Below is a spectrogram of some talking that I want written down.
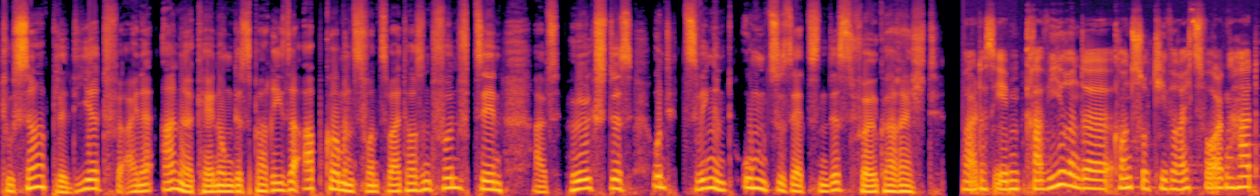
Toussaint plädiert für eine Anerkennung des Pariser Abkommens von 2015 als höchstes und zwingend umzusetzendes Völkerrecht. Weil das eben gravierende konstruktive Rechtsfolgen hat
